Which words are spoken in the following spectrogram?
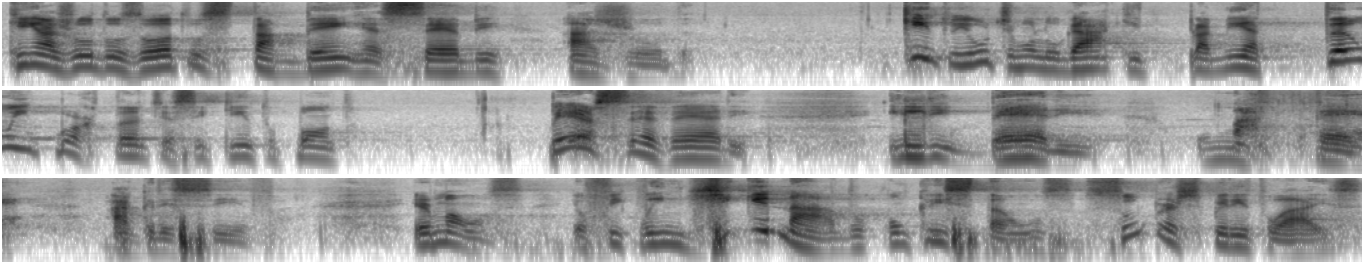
Quem ajuda os outros também recebe ajuda. Quinto e último lugar, que para mim é tão importante esse quinto ponto: persevere e libere uma fé agressiva. Irmãos, eu fico indignado com cristãos super espirituais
